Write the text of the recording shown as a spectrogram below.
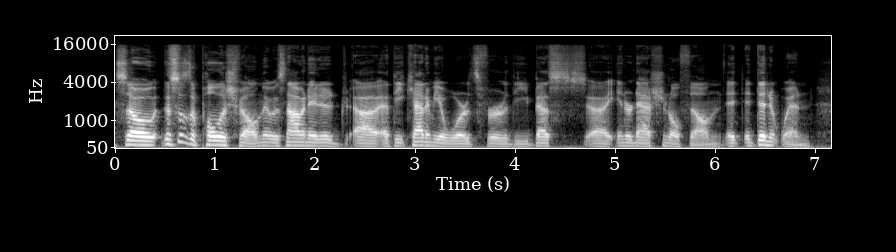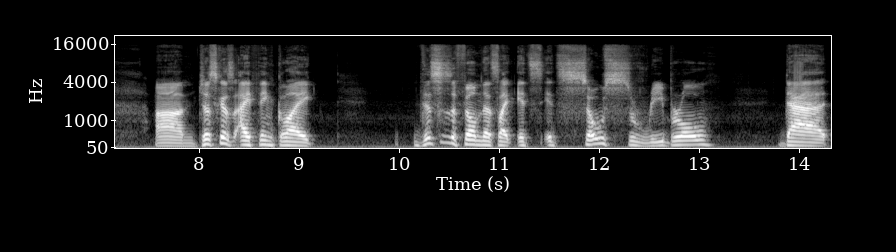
So, this was a Polish film. It was nominated uh, at the Academy Awards for the Best uh, International Film. It, it didn't win. Um, just because I think, like, this is a film that's like it's it's so cerebral that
